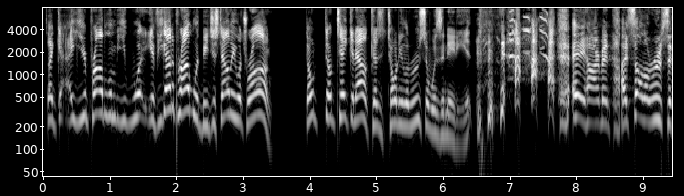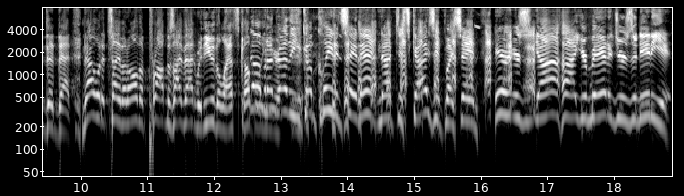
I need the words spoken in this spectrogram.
It's like uh, your problem. You, what, if you got a problem with me, just tell me what's wrong. Don't don't take it out because Tony La Russa was an idiot. hey, Harmon, I saw La Russa did that. Now I want to tell you about all the problems I've had with you the last couple No, of years. No, but. I'd rather you come clean and say that, not disguise it by saying, "Here, here's ah, your manager's an idiot."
